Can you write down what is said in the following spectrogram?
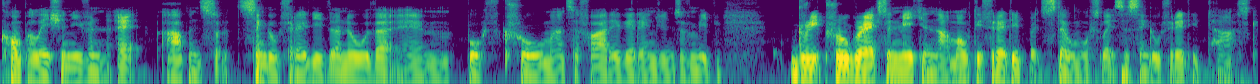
compilation even. It happens sort of single threaded. I know that um, both Chrome and Safari, their engines have made great progress in making that multi-threaded, but still mostly it's a single-threaded task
